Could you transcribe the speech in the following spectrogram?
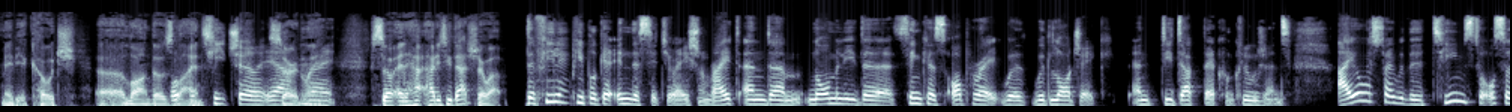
maybe a coach uh, along those or lines. teacher, yeah, certainly. Right. So, and how, how, do you see that show up? The feeling people get in this situation, right? And um, normally the thinkers operate with with logic and deduct their conclusions. I always try with the teams to also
